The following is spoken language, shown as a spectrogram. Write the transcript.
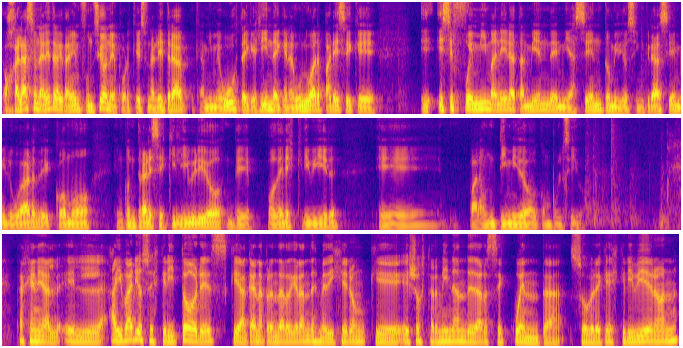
ojalá sea una letra que también funcione, porque es una letra que a mí me gusta y que es linda y que en algún lugar parece que eh, ese fue mi manera también de mi acento, mi idiosincrasia y mi lugar de cómo encontrar ese equilibrio de poder escribir eh, para un tímido compulsivo. Está genial. hay varios escritores que acá en Aprender de Grandes me dijeron que ellos terminan de darse cuenta sobre qué escribieron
